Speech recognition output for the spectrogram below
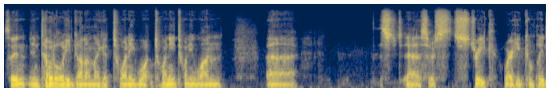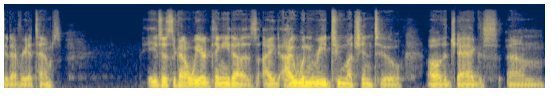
So in, in total, he'd gone on like a 20, 20 21 uh, uh, sort of streak where he'd completed every attempt. It's just a kind of weird thing he does. I I wouldn't read too much into oh the Jags, um,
